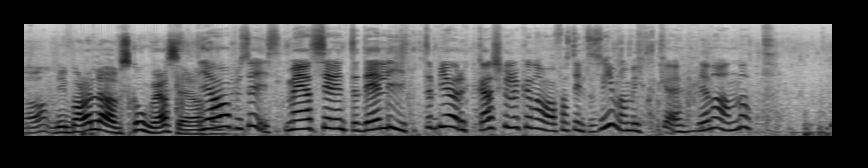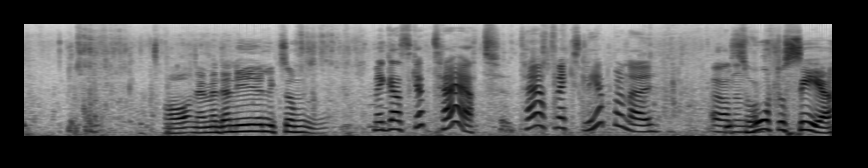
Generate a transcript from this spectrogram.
Ja, det är bara lövskog vad jag ser. Ja precis, men jag ser inte, det är lite björkar skulle det kunna vara fast inte så himla mycket. Det är något annat. ja, nej men den är ju liksom... Men ganska tät, tät växtlighet på den där Det ön är ändå. svårt att se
